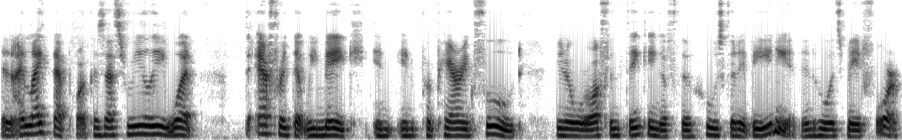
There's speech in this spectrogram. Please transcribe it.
And I like that part because that's really what the effort that we make in, in preparing food. You know, we're often thinking of the who's going to be eating it and who it's made for.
